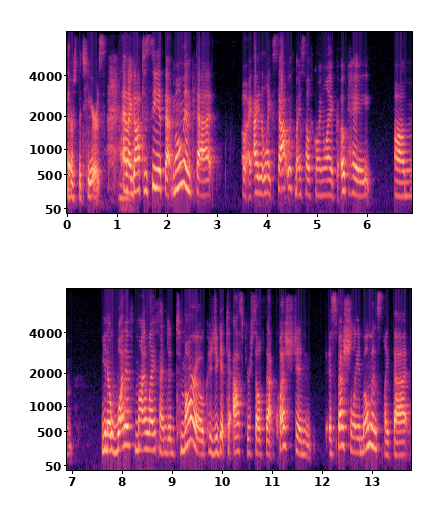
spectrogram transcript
there's the tears. And I got to see at that moment that I, I like sat with myself going like, okay, um, you know, what if my life ended tomorrow? Because you get to ask yourself that question especially in moments like that.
